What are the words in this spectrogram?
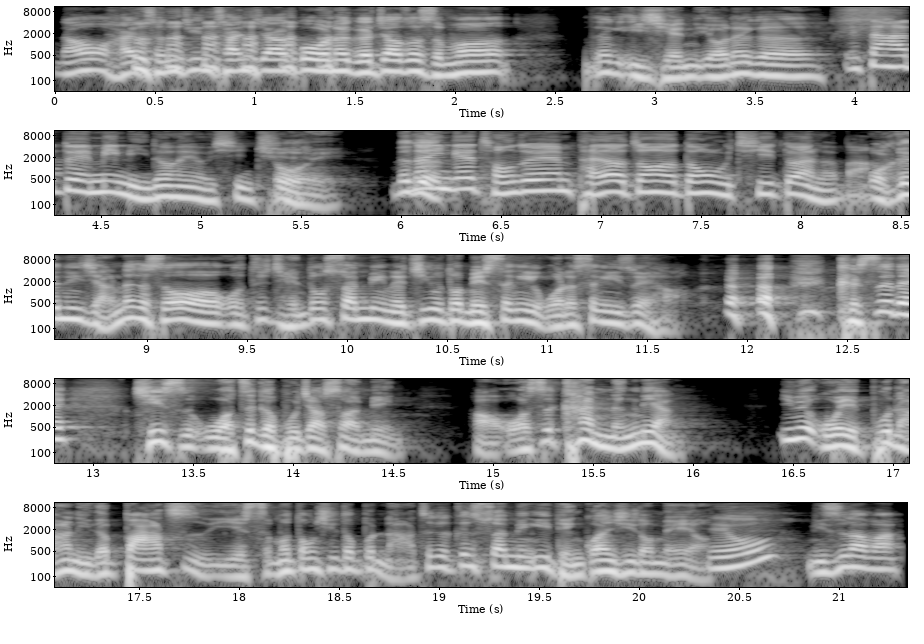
然后还曾经参加过那个叫做什么，那个以前有那个诶大家对命理都很有兴趣，对那个。那应该从这边排到中和东路七段了吧？我跟你讲，那个时候我之前都算命的，几乎都没生意，我的生意最好。可是呢，其实我这个不叫算命，好，我是看能量，因为我也不拿你的八字，也什么东西都不拿，这个跟算命一点关系都没有哎，呦，你知道吗？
